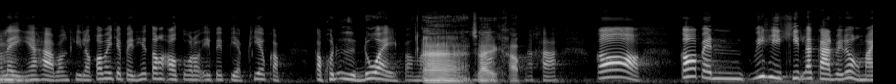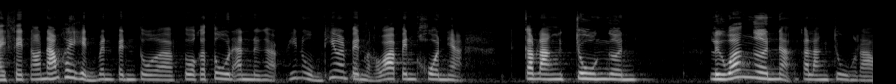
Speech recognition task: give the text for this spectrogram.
อะไรอย่างเงี้ยค่ะ บางทีเราก็ไม่จำเป็นที่ต้องเอาตัวเราเองไปเปรียบเทียบกับ กับคนอื่นด้วยประมาณอ่านั้นใช่เนาะครับนะคะ ก็ก็เป็นวิธีคิดและการเป็นเรื่องของ mindset เนาะน้ำเคยเห็นเป็นเป็นตัวตัวการ์ตูนอันหนึงอะพี่หนุ่มที่มันเป็นเหมือนกับว่าเป็นคนเนี่ยกำลังจูงเงิน หรือว่าเงินอะกำลังจูงเรา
